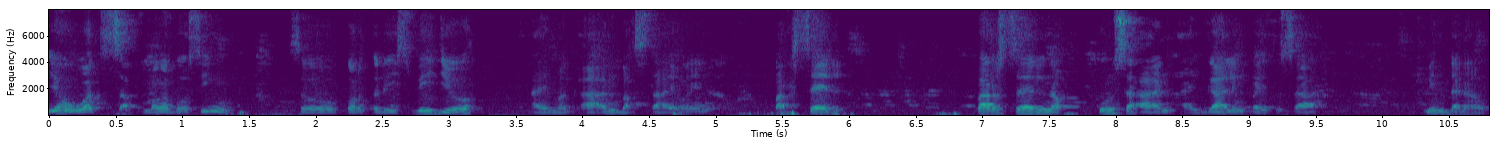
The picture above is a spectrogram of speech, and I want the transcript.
Yo, what's up mga bossing? So, for today's video ay mag-unbox tayo ngayon ng parcel. Parcel na kung saan ay galing pa ito sa Mindanao.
